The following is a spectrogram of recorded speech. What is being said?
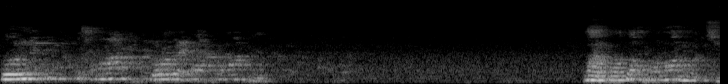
দুর্নীতিমুক্ত সমাজ গড়বে তার প্রমাণ নেই। তার প্রথম প্রমাণ হচ্ছে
